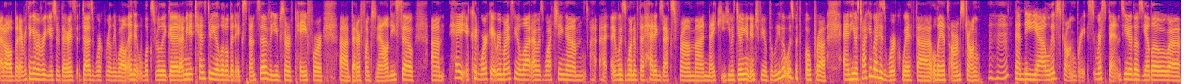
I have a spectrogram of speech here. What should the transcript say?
at all, but everything I've ever used of theirs does work really well, and it looks really good. I mean, it tends to be a little bit expensive. You sort of pay for uh, better functionality. So, um, hey, it could work. It reminds me a lot. I was watching, um, it was one of the head execs from from uh, Nike. He was doing an interview, I believe it was with Oprah, and he was talking about his work with uh, Lance Armstrong mm-hmm. and the uh, Livestrong brace, wristbands. You know those yellow uh,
